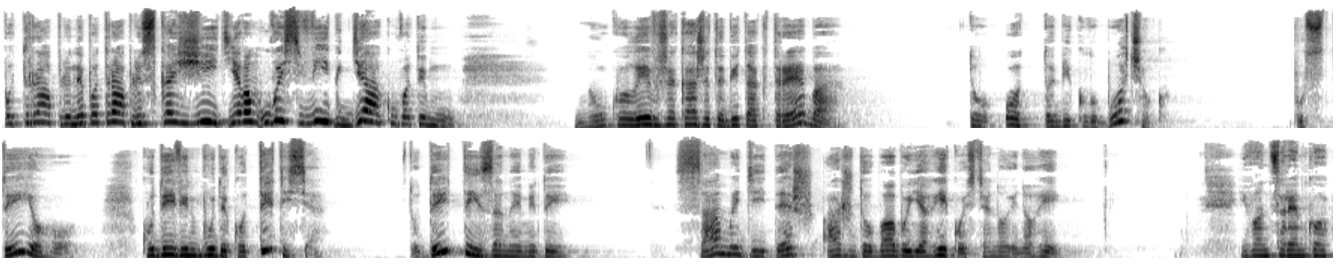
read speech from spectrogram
Потраплю, не потраплю, скажіть, я вам увесь вік дякуватиму. Ну, коли вже, каже, тобі так треба, то от тобі клубочок, пусти його, куди він буде котитися, туди й ти за ним іди. Саме дійдеш аж до баби яги костяної ноги. Іван Царенко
